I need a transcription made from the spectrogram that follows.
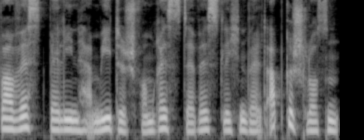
war West-Berlin hermetisch vom Rest der westlichen Welt abgeschlossen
